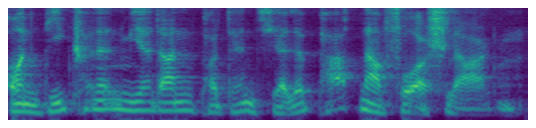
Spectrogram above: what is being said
und die können mir dann potenzielle Partner vorschlagen.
